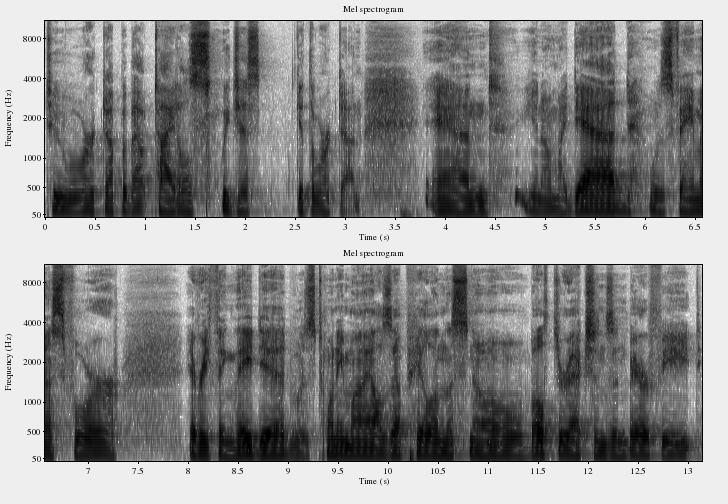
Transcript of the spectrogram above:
too worked up about titles. We just get the work done. And you know, my dad was famous for everything they did was 20 miles uphill in the snow, both directions in bare feet.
